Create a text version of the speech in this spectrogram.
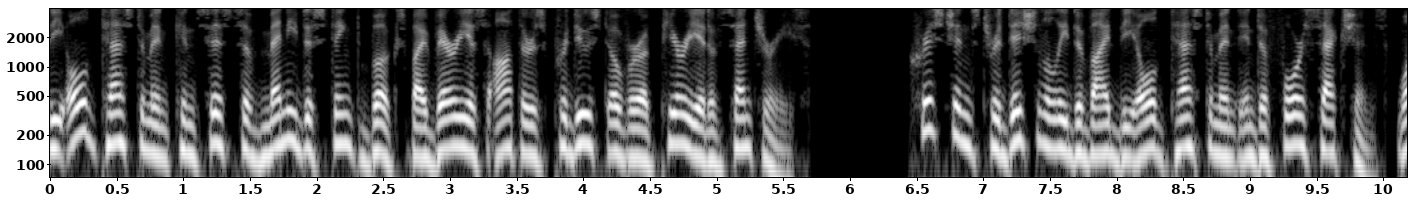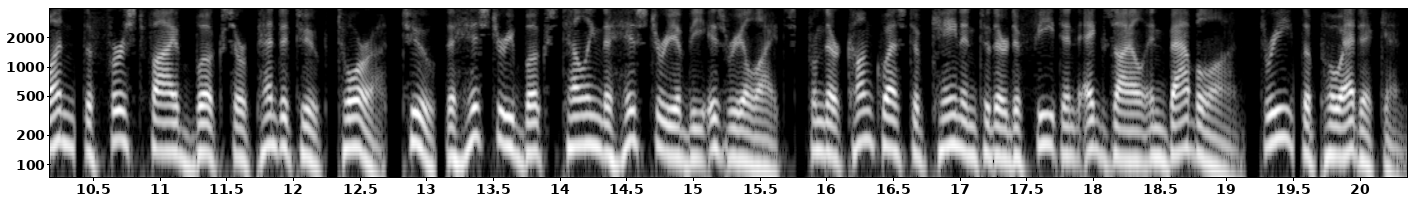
The Old Testament consists of many distinct books by various authors produced over a period of centuries. Christians traditionally divide the Old Testament into four sections, 1 the first five books or Pentateuch Torah, 2 the history books telling the history of the Israelites, from their conquest of Canaan to their defeat and exile in Babylon, 3 the poetic and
